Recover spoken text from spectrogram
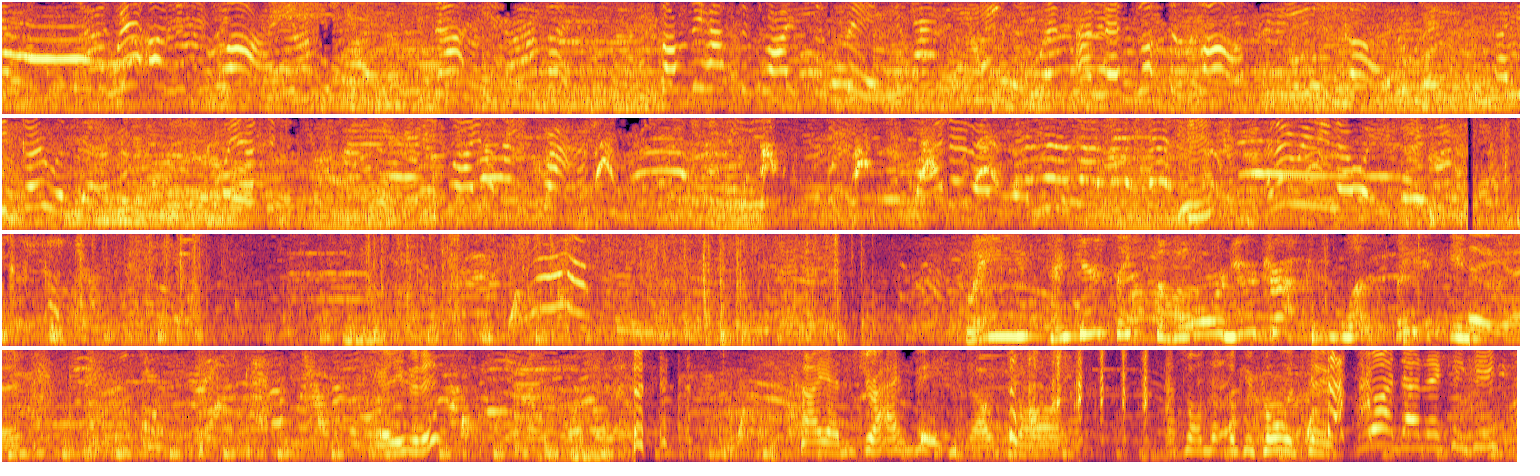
Once seated in There you go. You ready for this? Kyan's driving. Oh God. That's what I'm not looking forward to. You right down there, Kiki?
